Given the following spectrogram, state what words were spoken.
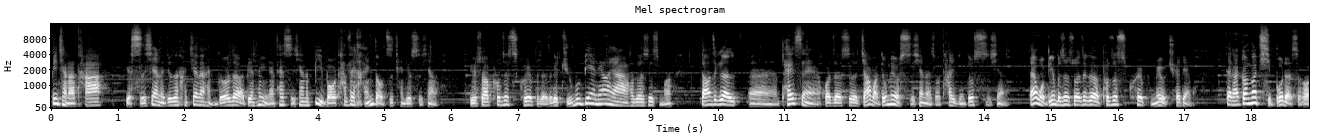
并且呢，它也实现了，就是现在很多的编程语言它实现了闭包，它在很早之前就实现了。比如说 PostScript 的这个局部变量呀，或者是什么，当这个呃 Python 或者是 Java 都没有实现的时候，它已经都实现了。但我并不是说这个 PostScript 没有缺点嘛，在它刚刚起步的时候。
